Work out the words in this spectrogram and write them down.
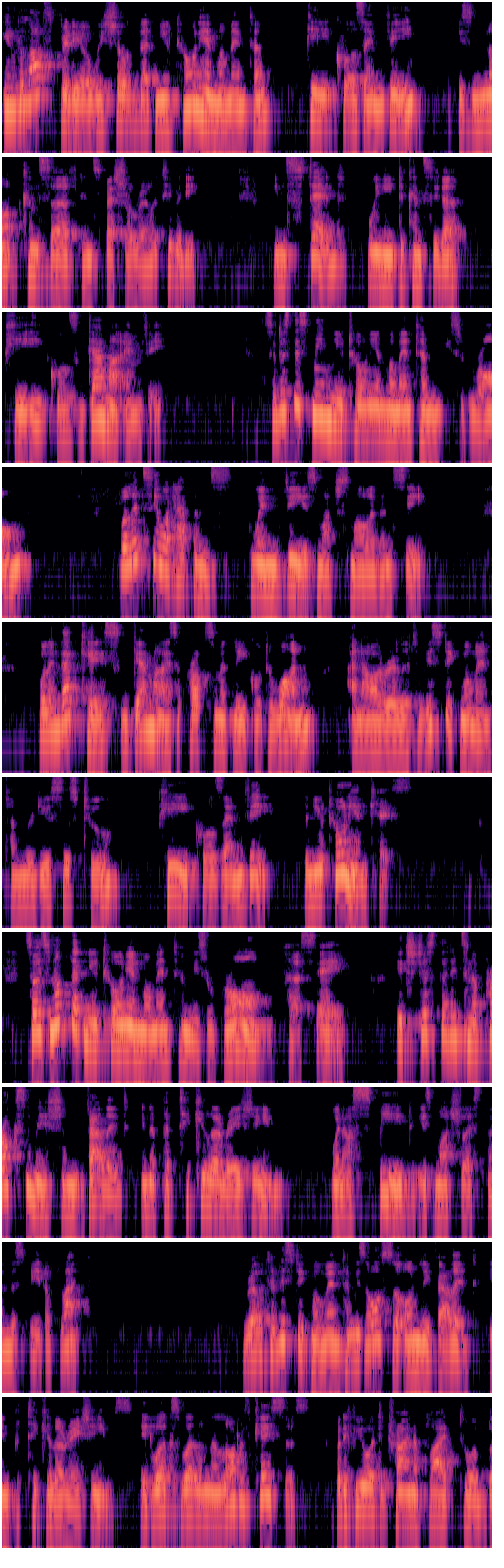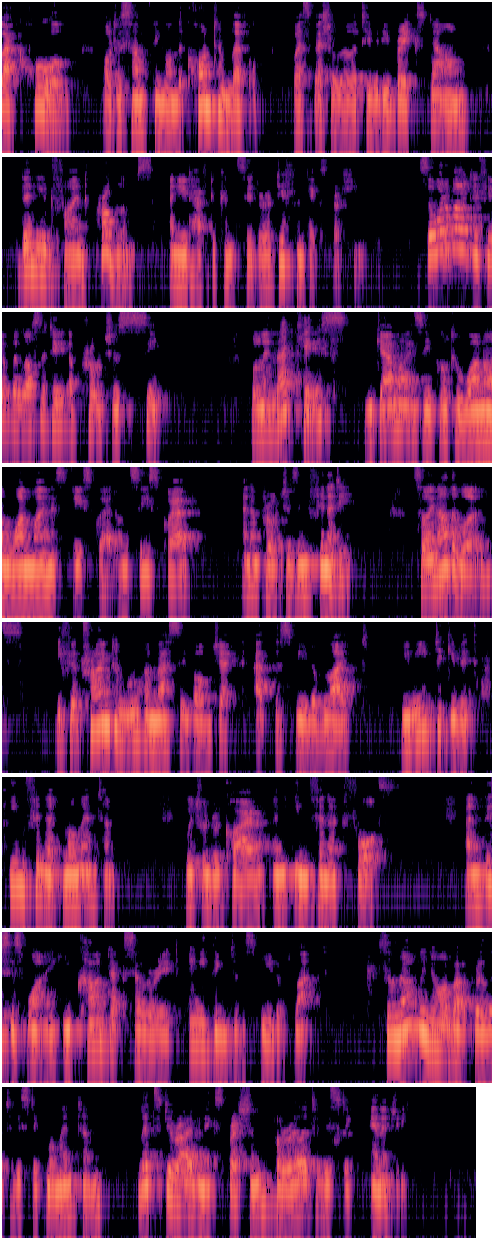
In the last video, we showed that Newtonian momentum, P equals mv, is not conserved in special relativity. Instead, we need to consider P equals gamma mv. So does this mean Newtonian momentum is wrong? Well, let's see what happens when v is much smaller than c. Well, in that case, gamma is approximately equal to 1, and our relativistic momentum reduces to P equals mv, the Newtonian case. So it's not that Newtonian momentum is wrong per se, it's just that it's an approximation valid in a particular regime when our speed is much less than the speed of light. Relativistic momentum is also only valid in particular regimes. It works well in a lot of cases, but if you were to try and apply it to a black hole or to something on the quantum level where special relativity breaks down, then you'd find problems and you'd have to consider a different expression. So what about if your velocity approaches c? Well, in that case, gamma is equal to 1 on 1 minus v squared on c squared and approaches infinity. So in other words, if you're trying to move a massive object at the speed of light, you need to give it infinite momentum, which would require an infinite force. And this is why you can't accelerate anything to the speed of light. So now we know about relativistic momentum, let's derive an expression for relativistic energy.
